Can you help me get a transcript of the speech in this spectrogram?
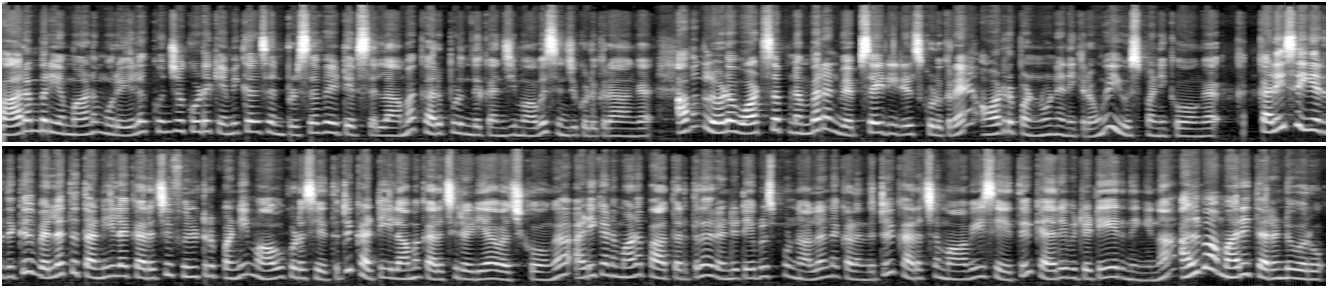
பாரம்பரியமான முறையில் கொஞ்சம் கூட கெமிக்கல்ஸ் அண்ட் ப்ரிசர்வேட்டிவ்ஸ் இல்லாமல் கருப்புளுந்து கஞ்சி மாவு செஞ்சு கொடுக்குறாங்க. அவங்களோட WhatsApp number and website details கொடுக்குறேன். ஆர்டர் பண்ணணும்னு நினைக்கிறவங்க யூஸ் பண்ணிக்கோங்க. களி செய்யறதுக்கு வெள்ளத்தை தண்ணியில் கரைச்சி ஃபில்டர் பண்ணி மாவு கூட சேர்த்துட்டு கட்டி இல்லாமல் கரைச்சி ரெடியாக வச்சுக்கோங்க. அடிக்கணமான பாத்திரத்தில் ரெண்டு டேபிள் ஸ்பூன் நல்லெண்ணெய் கலந்துட்டு கரைச்ச மாவையும் சேர்த்து கிளறி விட்டுட்டே இருந்தீங்கன்னா அல்வா மாதிரி திரண்டு வரும்.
